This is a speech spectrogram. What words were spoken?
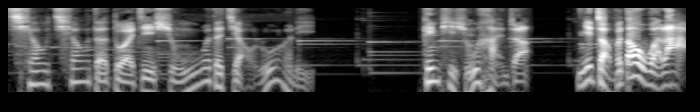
悄悄地躲进熊窝的角落里。跟屁熊喊着：“你找不到我啦！”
